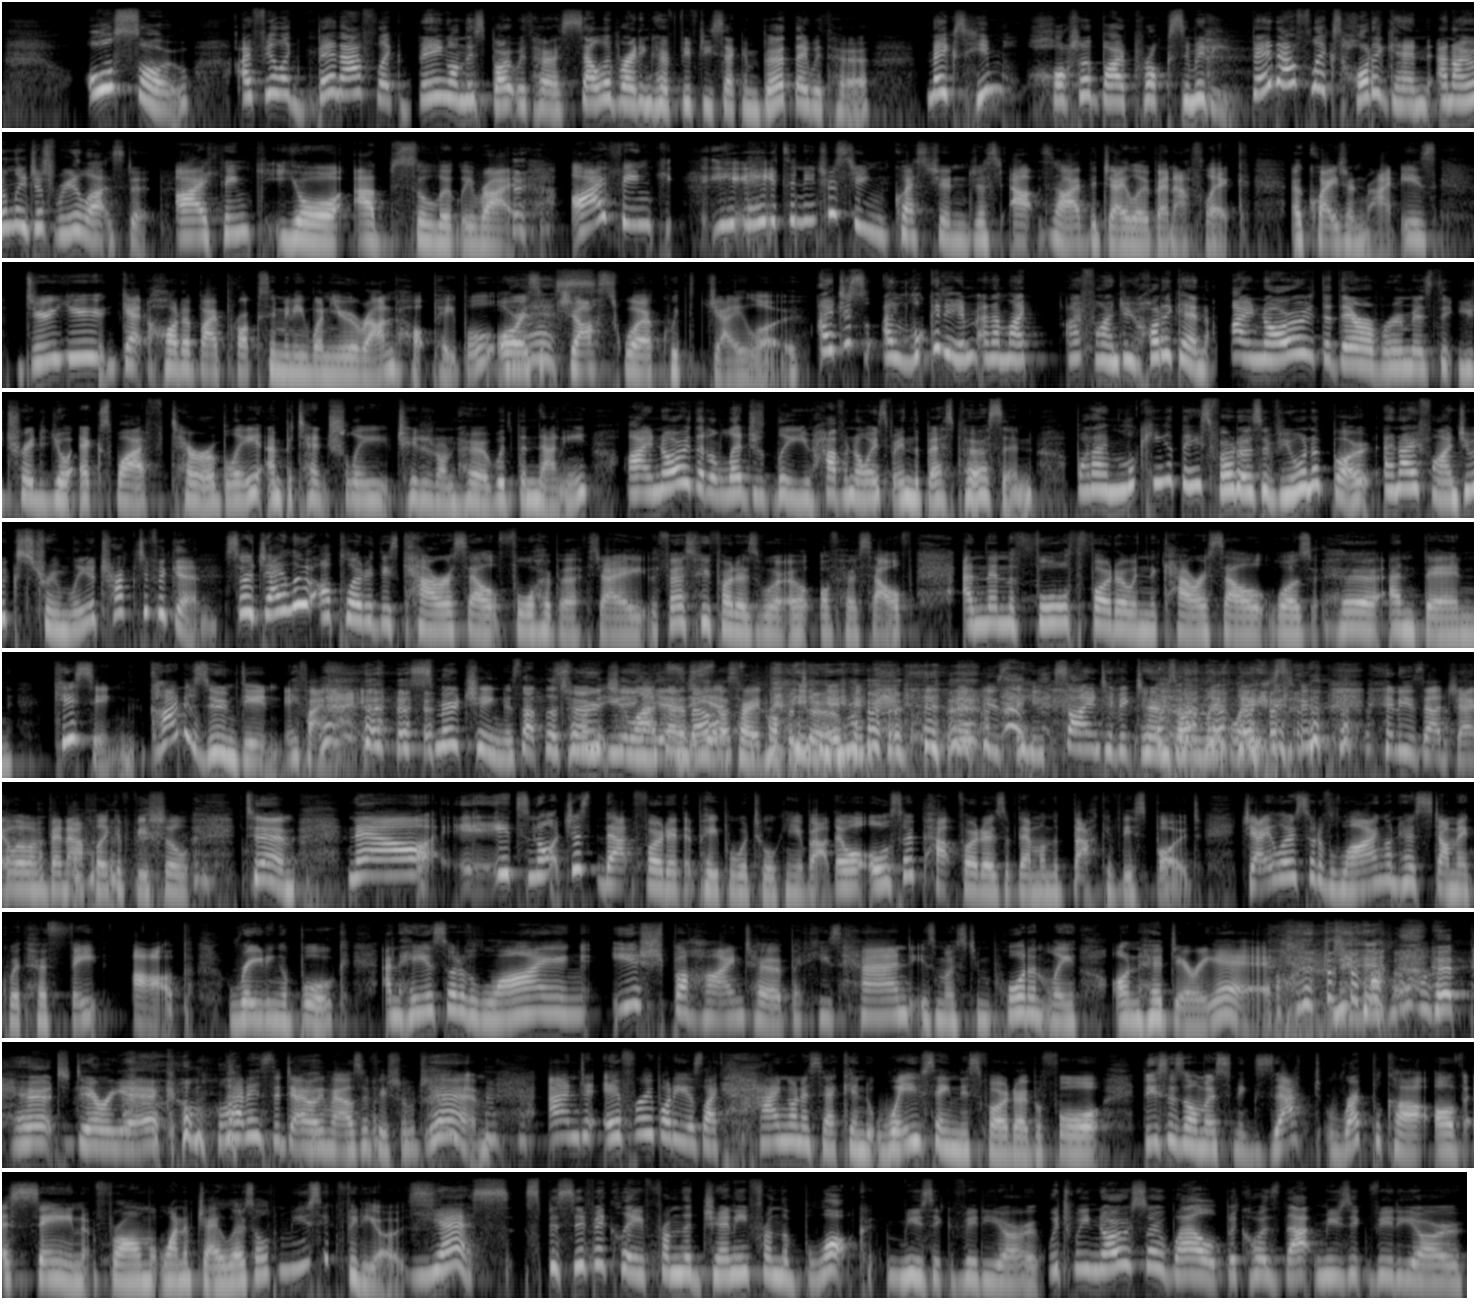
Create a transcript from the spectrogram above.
Also, I feel like Ben Affleck being on this boat with her, celebrating her 52nd birthday with her, makes him hotter by proximity. Ben Affleck's hot again, and I only just realized it. I think you're absolutely right. I think it's an interesting question just outside the JLo Ben Affleck equation, right? Is do you get hotter by proximity when you're around hot people, or is it just work with JLo? I just I look at him and I'm like, I find you hot again. I know that there are rumors that you treated your ex-wife terribly and potentially cheated on her with the nanny. I know that allegedly you haven't always been the best person, but I'm looking at these photos of you on a boat and I find you extremely attractive again. So JLo uploaded this carousel for her birthday. The first few photos were uh, of herself, and then the fourth photo in the carousel was her and Ben kissing, kind of zoomed in, if I may. Smooching, is that the term that you like, yes. Annabelle? yeah, sorry, proper term. the- Scientific terms only, please. it is our JLo and Ben Affleck official term. Now, it's not just that photo that people were talking about. There were also pat photos of them on the back of this boat. JLo sort of lying on her stomach with her feet up, reading a book, and he is sort of lying ish behind her, but his hand is most importantly on her derriere. her pert derriere, come on. That is the Daily Mail's official term. And everybody is like, hang on a second, we've seen this photo before. This is almost an exact replica of a scene from one of JLo's old music videos. Yes, specifically from the Jenny from the Block music video, which we know so well because that music video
